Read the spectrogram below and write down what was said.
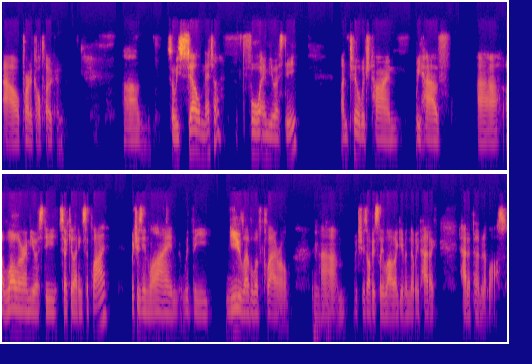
our protocol token. Um, so we sell Meta for MUSD until which time we have uh, a lower MUSD circulating supply which is in line with the new level of collateral, mm-hmm. um, which is obviously lower given that we've had a had a permanent loss.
